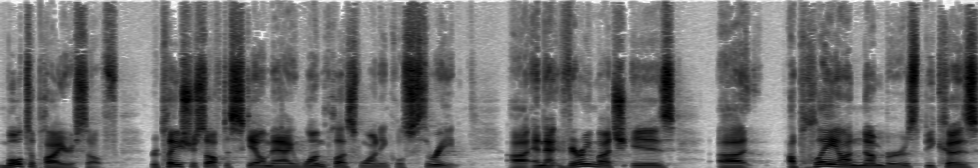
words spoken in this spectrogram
Multiply yourself, replace yourself to scale MAG, one plus one equals three. Uh, and that very much is uh, a play on numbers because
